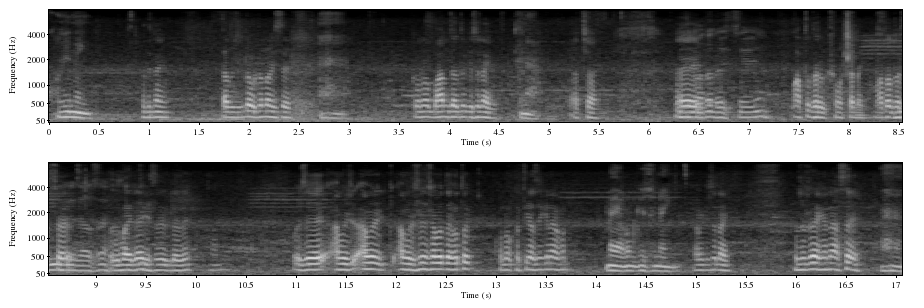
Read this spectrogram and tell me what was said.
ক্ষতি নেই ক্ষতি নাই তারপর যেগুলো উঠানো হয়েছে হ্যাঁ কোনো বান জাদু কিছু নাই না আচ্ছা মাথা ধরুক সমস্যা নেই মাথা ধরছে বাইরে গেছে এগুলো যে। ওই যে আমি আমি আমি রসুন হিসাবে দেখো তো কোনো ক্ষতি আছে কিনা এখন? না এখন কিছু নাই। এখন কিছু নাই। হুজুরটা এখানে আছে? হ্যাঁ।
